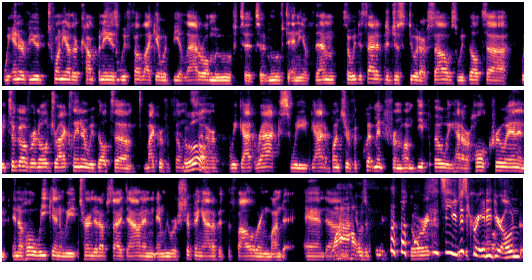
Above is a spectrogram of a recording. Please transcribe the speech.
We interviewed 20 other companies. We felt like it would be a lateral move to, to move to any of them. So we decided to just do it ourselves. We built a, We took over an old dry cleaner. We built a micro fulfillment Cool. center. We got racks. We got a bunch of equipment from Home Depot. We had our whole crew in, and in a whole weekend, we turned it upside down, and, and we were shipping out of it the following Monday. And um, Wow. it was a pretty cool story. So you just created your own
